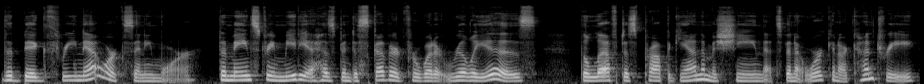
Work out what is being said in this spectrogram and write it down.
the big three networks anymore. The mainstream media has been discovered for what it really is the leftist propaganda machine that's been at work in our country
